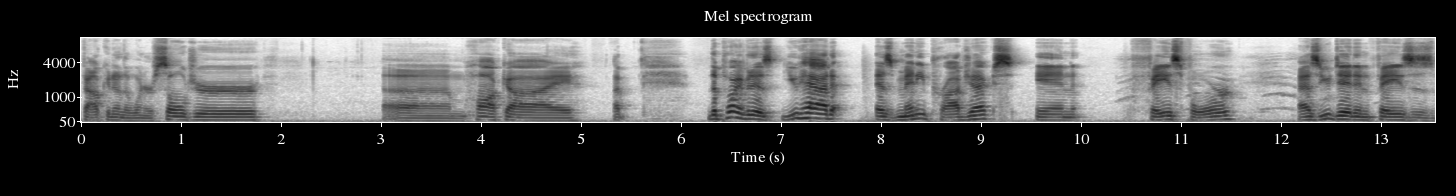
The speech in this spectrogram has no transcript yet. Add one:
Falcon and the Winter Soldier, um, Hawkeye. Uh, the point of it is, you had as many projects in Phase 4 as you did in Phases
